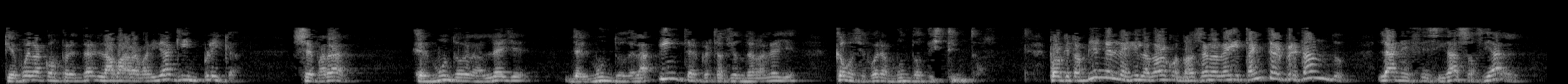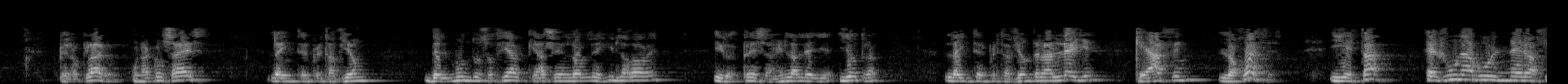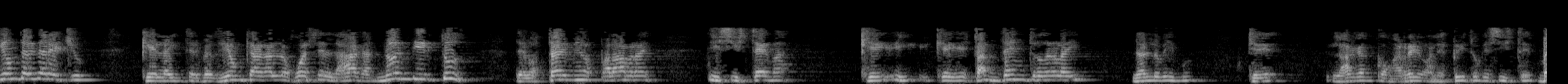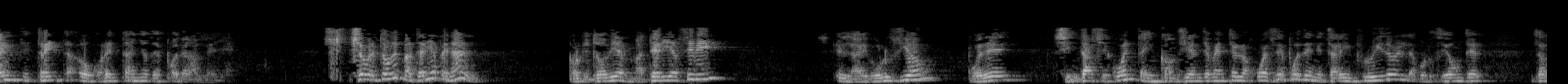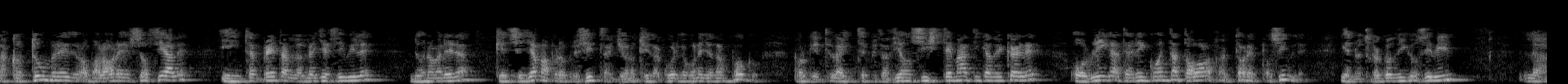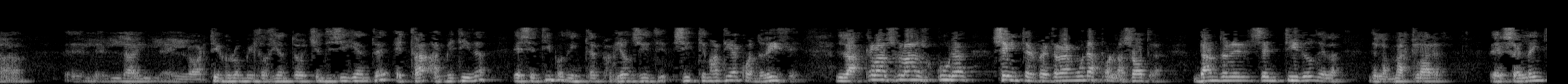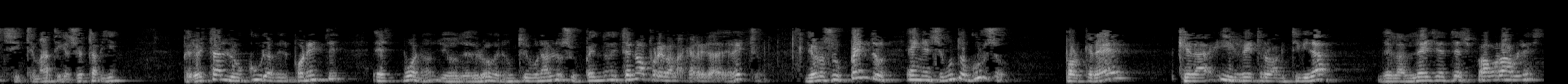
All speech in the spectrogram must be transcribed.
que pueda comprender la barbaridad que implica separar el mundo de las leyes del mundo de la interpretación de las leyes como si fueran mundos distintos. Porque también el legislador cuando hace la ley está interpretando la necesidad social. Pero claro, una cosa es la interpretación del mundo social que hacen los legisladores y lo expresan en las leyes y otra la interpretación de las leyes que hacen los jueces. Y esta es una vulneración del derecho que la interpretación que hagan los jueces la hagan, no en virtud de los términos, palabras y sistemas que, están dentro de la ley, no es lo mismo que la hagan con arreglo al espíritu que existe 20, 30 o 40 años después de las leyes. Sobre todo en materia penal, porque todavía en materia civil la evolución puede, sin darse cuenta, inconscientemente los jueces pueden estar influidos en la evolución de, de las costumbres, de los valores sociales e interpretan las leyes civiles de una manera que se llama progresista. Yo no estoy de acuerdo con ella tampoco, porque la interpretación sistemática de Keller obliga a tener en cuenta todos los factores posibles. Y en nuestro Código Civil, en los artículos 1280 y siguientes, está admitida ese tipo de interpretación sistemática cuando dice las cláusulas oscuras se interpretarán unas por las otras, dándole el sentido de, de las más claras. Esa es la sistemática, eso está bien. Pero esta locura del ponente es, bueno, yo desde luego en un tribunal lo suspendo, este no aprueba la carrera de Derecho. Yo lo suspendo en el segundo curso por creer que la irretroactividad de las leyes desfavorables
